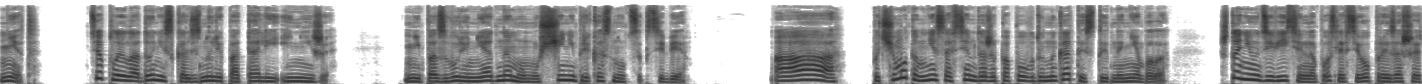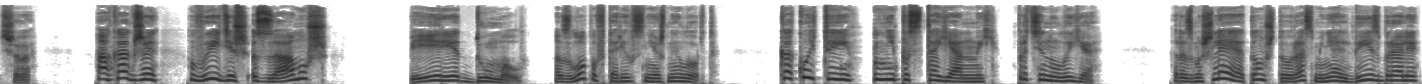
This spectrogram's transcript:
Нет. Теплые ладони скользнули по талии и ниже. Не позволю ни одному мужчине прикоснуться к тебе. А, -а, -а почему-то мне совсем даже по поводу ноготы стыдно не было. Что неудивительно после всего произошедшего. А как же выйдешь замуж? Передумал, зло повторил снежный лорд. «Какой ты непостоянный», — протянула я. Размышляя о том, что раз меня льды избрали,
